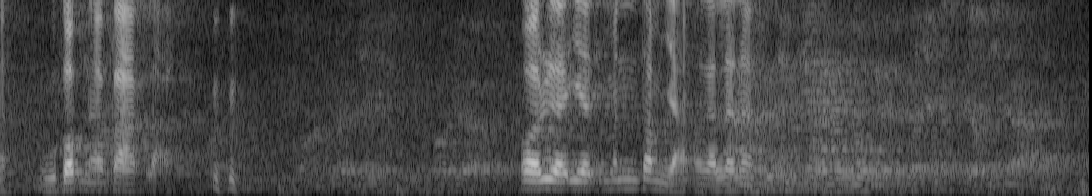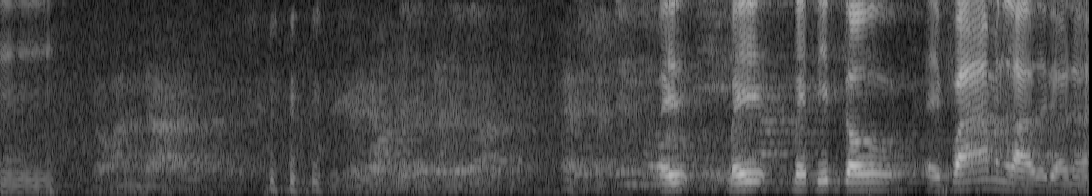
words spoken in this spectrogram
นะหูครบหนาปากหลายโอ้เรือเอียดมันทำอย่างกันแล้วนะอืมไปไปไปติดเขาไอ้ฟ้ามันลาวเลยเดียวนะ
